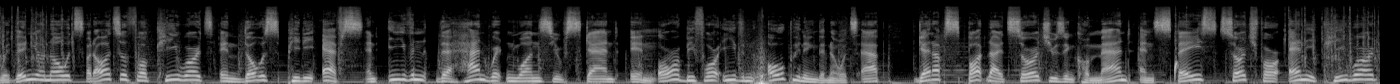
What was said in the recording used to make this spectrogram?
within your notes, but also for keywords in those PDFs and even the handwritten ones you've scanned in. Or before even opening the Notes app, Get up Spotlight search using Command and Space, search for any keyword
